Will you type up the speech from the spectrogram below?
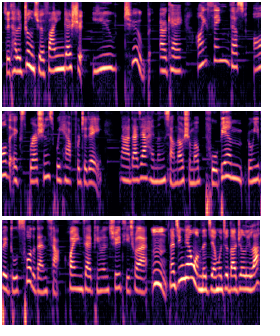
所以它的正确发音应该是 YouTube. Okay, I think that's all the expressions we have for today. 那大家还能想到什么普遍容易被读错的单词啊？欢迎在评论区提出来。嗯，那今天我们的节目就到这里啦。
